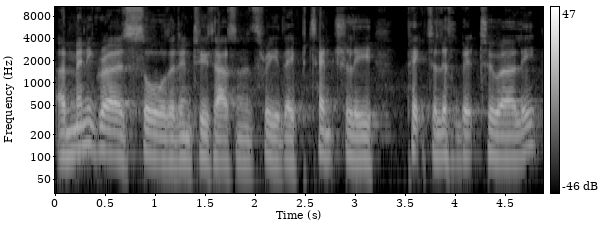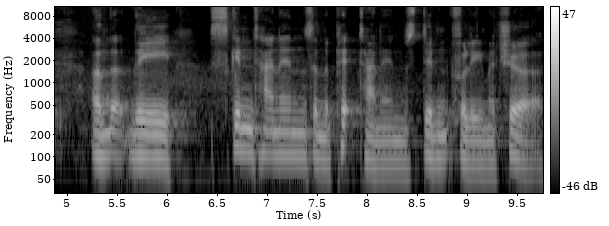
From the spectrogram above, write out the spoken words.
And many growers saw that in 2003 they potentially picked a little bit too early and that the skin tannins and the pit tannins didn't fully mature.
